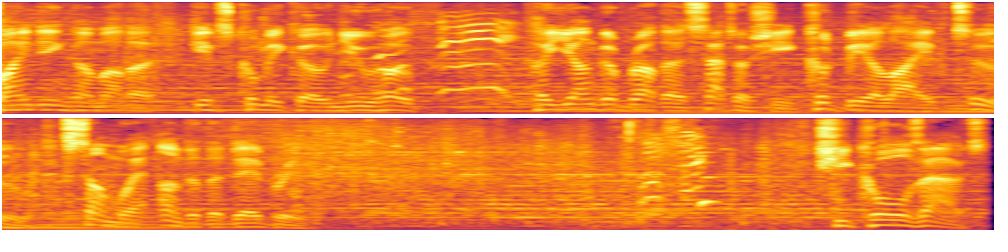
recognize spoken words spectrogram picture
Finding her mother gives Kumiko new hope. Her younger brother, Satoshi, could be alive too, somewhere under the debris. She calls out,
